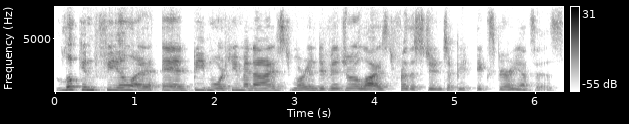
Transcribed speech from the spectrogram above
look and feel a- and be more humanized, more individualized for the student experiences.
